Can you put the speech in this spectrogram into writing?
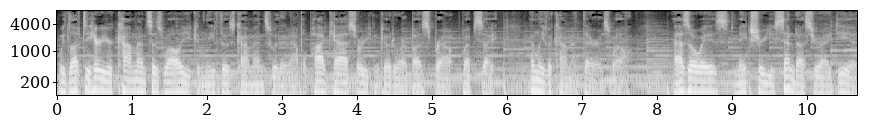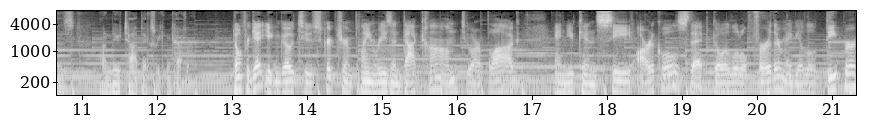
We'd love to hear your comments as well. You can leave those comments within Apple Podcasts or you can go to our Buzzsprout website and leave a comment there as well. As always, make sure you send us your ideas on new topics we can cover. Don't forget, you can go to scriptureandplainreason.com to our blog, and you can see articles that go a little further, maybe a little deeper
